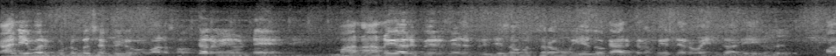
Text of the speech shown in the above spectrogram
కానీ వారి కుటుంబ సభ్యులు వాళ్ళ సంస్కారం ఏమంటే మా నాన్నగారి పేరు మీద ప్రతి సంవత్సరం ఏదో కార్యక్రమం మీరు నిర్వహించాలి. మా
